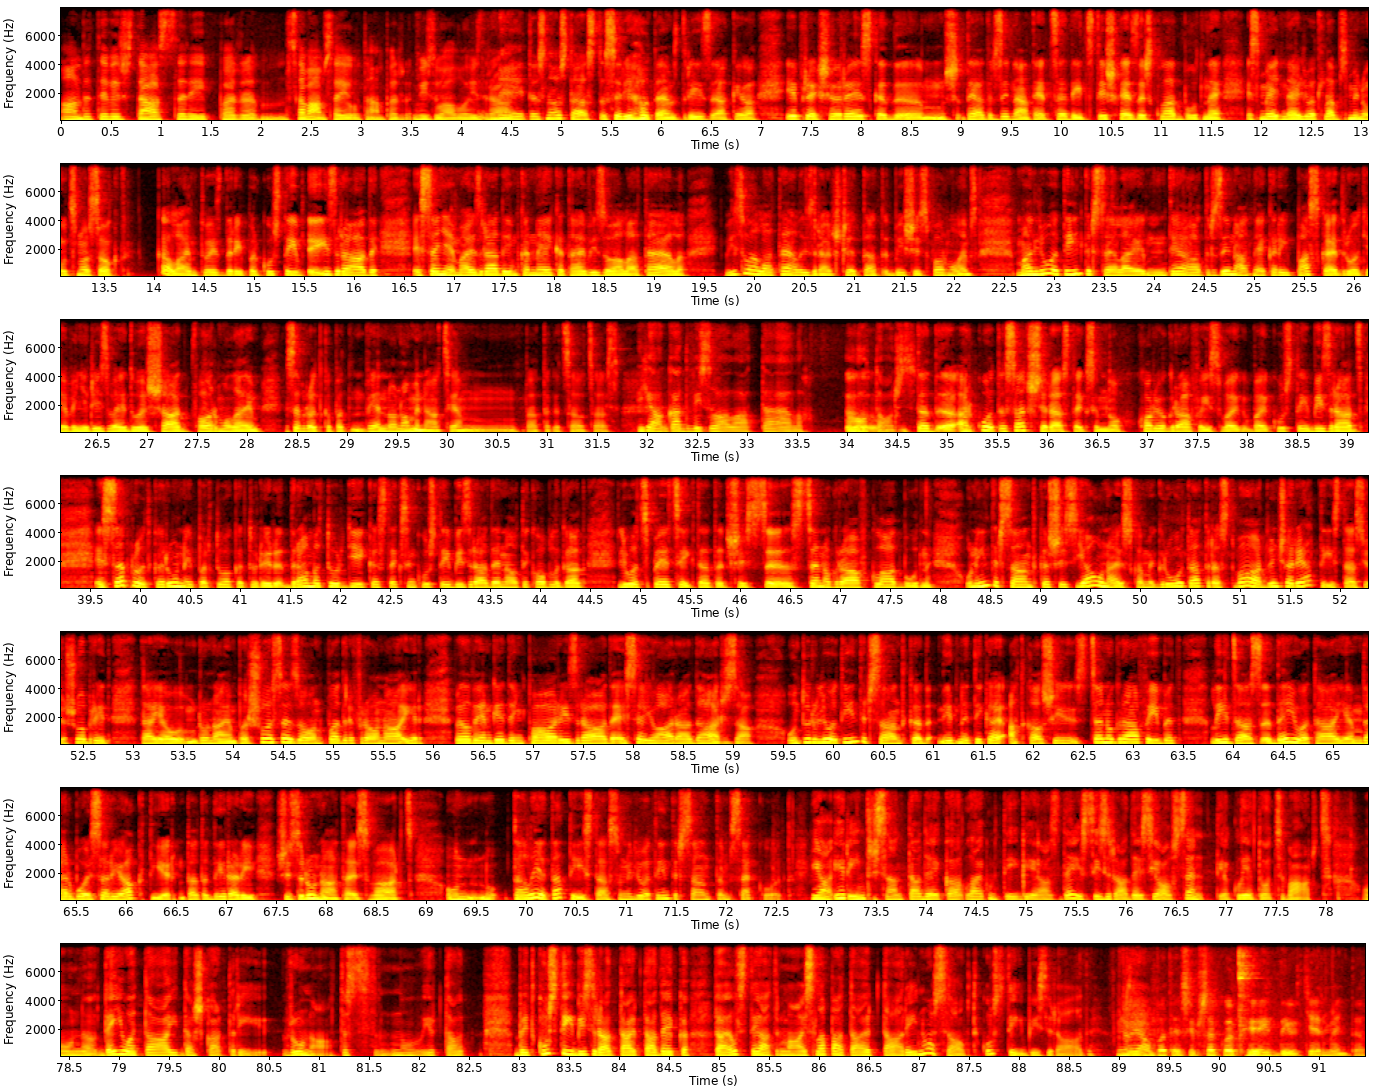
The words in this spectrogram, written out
Anda, tev ir stāsts arī par um, savām sajūtām par vizuālo izrādi. Nē, tas nav stāsts, tas ir jautājums drīzāk, jo iepriekšējā reizē, kad um, teātris zinātnē cedīts Tišheizers klātbūtnē, es mēģināju ļoti labas minūtes nosaukt Kā laime to izdarīja par kustību izrādi, es saņēmu aizrādījumu, ka nē, ka tā ir vizuālā tēla. Vizuālā tēla izrāde šķiet tā bija šis formulējums. Man ļoti interesē, lai teātra zinātnieki arī paskaidrot, ja viņi ir izveidojuši šādu formulējumu. Es saprotu, ka pat viena no nominācijām tā tagad saucās. Jā, gada vizuālā tēla autors. Tad ar ko tas atšķirās, teiksim, no choreogrāfijas vai, vai kustību izrādes? Es saprotu, ka runa ir par to, ka tur ir dramaturģija, kas, teiksim, kustību izrādē nav tik obligāti ļoti spēcīga, tātad šis scenogrāfa klātbūtne. Un interesanti, ka šis jaunais, kam ir grūti atrast vārdu, viņš arī attīstās, jo šobrīd tā jau runājam par šo sezonu, kvadrifronā ir vēl viena gediņa pāri izrāde, es eju ārā dārzā. Un tur ir ļoti interesanti, ka ir ne tikai atkal šī scenogrāfija, bet līdz līdzās dejotājiem darbojas arī aktieri. Tā tad ir arī šis runātais vārds. Un, nu, tā lieta attīstās un ir ļoti interesanti tam sekot. Jā, ir interesanti tādēļ, ka laikmatīgajās dejas izrādēs jau sen tiek lietots vārds. Un uh, dejotāji dažkārt arī runā. Tas nu, ir tā. Bet kustība izrāde tā ir tādēļ, ka Dailas teātra mājaslapā tā ir tā arī nosaukta kustība izrāde. Nu jā, un patiesībā sakot, ir divi ķermeņi.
